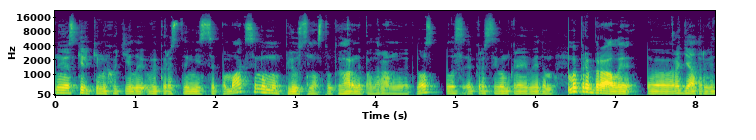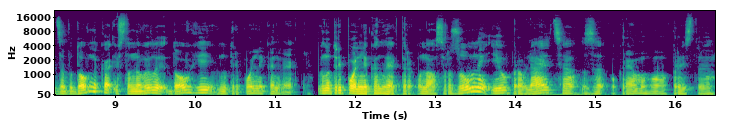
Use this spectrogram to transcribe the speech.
Ну і оскільки ми хотіли використати місце по максимуму, плюс у нас тут гарне панорамне вікно з красивим краєвидом, ми прибрали е, радіатор від забудовника і встановили довгий внутріпольний конвектор. Внутріпольний конвектор у нас розумний і управляється з окремого пристрою.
